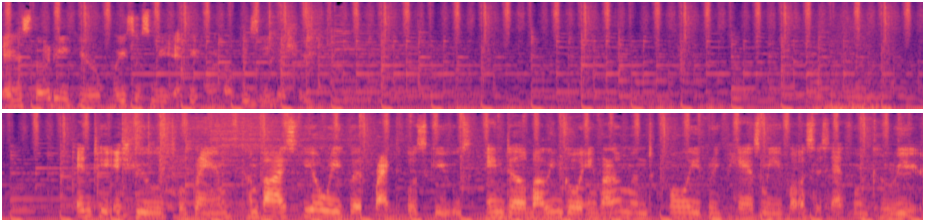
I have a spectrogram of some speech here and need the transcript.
and studying here places me at the heart of this industry. NTHU program combines theory with practical skills, and the bilingual environment fully prepares me for a successful career.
